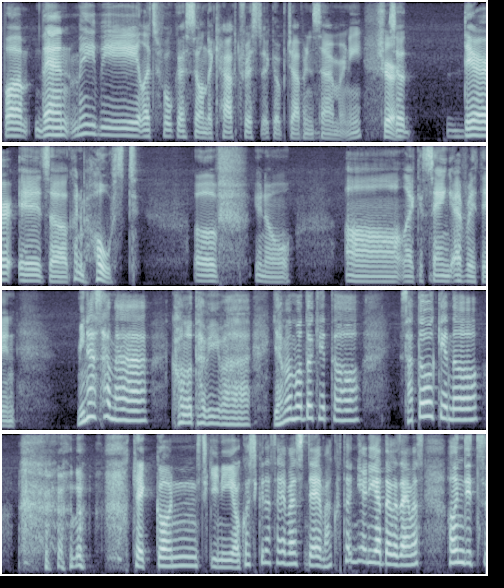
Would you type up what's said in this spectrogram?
But then maybe let's focus on the characteristic of Japanese ceremony. Sure. So there is a kind of host of, you know, uh, like saying everything. 皆様、この度は山本家と佐藤家のあの 結婚式にお越しくださいまして誠にありがとうございます。本日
